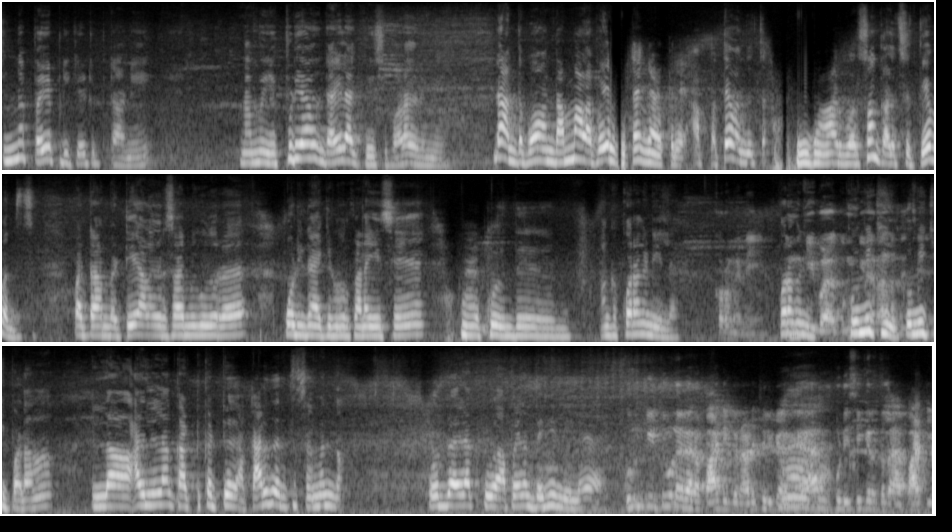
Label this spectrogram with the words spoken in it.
சின்ன பையன் இப்படி கேட்டுவிட்டானே நம்ம எப்படியாவது டைலாக் பேசி பழகணுமே. நான் அந்த போ அந்த அம்மாவில் போய் புத்தகம் கிடக்குறேன் அப்போத்தே வந்துச்சு ஆறு வருஷம் கழிச்சதே வந்துச்சு. பட்டாம்பட்டி அழகரசாமி குதிரை பொடி நாய்க்கினூர் கணேசன் இந்த அங்கே குரங்கணியில். குரங்கணி. குமிக்கி கும்கி குமிக்கி படம் எல்லா அதுலலாம் கட்டு கட்டு கருதறுத்து சம்பந்தம். ஒரு டைலாக் அப்போலாம் தெரியல கும்கி டூல வேற பாட்டி இப்ப நடிச்சிருக்காங்க. கூடி சீக்கிரத்துல பாட்டி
